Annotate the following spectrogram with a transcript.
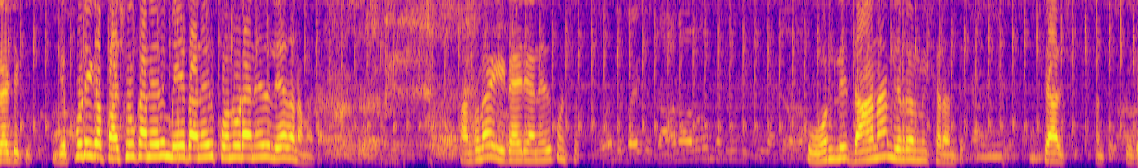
గడ్డికి. ఎప్పుడు ఇక పశువుకి అనేది మేత అనేది కొనుడు అనేది లేదన్నమాట. అందులో ఈ డైరీ అనేది కొంచెం. ఓన్లీ దానా మిర్రల్ మిక్చర్ అంతే. క్యాల్షియం అంతే. ఇక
